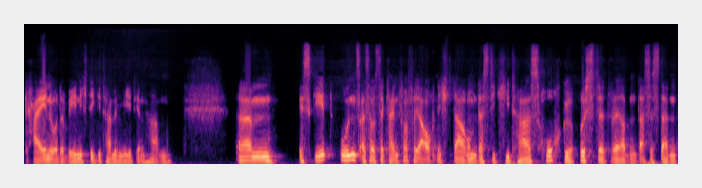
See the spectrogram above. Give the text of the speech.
keine oder wenig digitale Medien haben? Ähm, es geht uns als aus der kleinen Pfeffer ja auch nicht darum, dass die Kitas hochgerüstet werden, dass es dann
